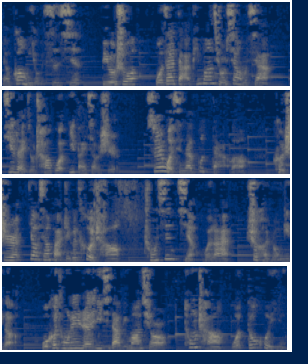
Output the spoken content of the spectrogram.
要更有自信。比如说，我在打乒乓球项目下积累就超过一百小时，虽然我现在不打了，可是要想把这个特长重新捡回来是很容易的。我和同龄人一起打乒乓球，通常我都会赢。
